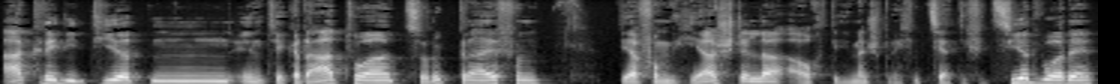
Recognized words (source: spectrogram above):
akkreditierten Integrator zurückgreifen, der vom Hersteller auch dementsprechend zertifiziert wurde.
